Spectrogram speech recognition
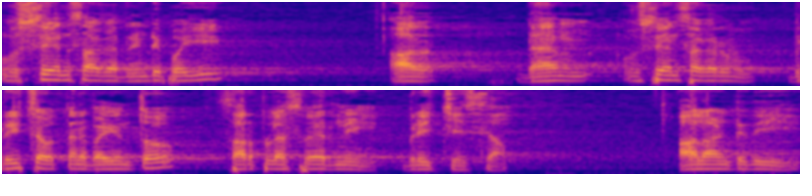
హుస్సేన్ సాగర్ నిండిపోయి ఆ డ్యామ్ హుస్సేన్ సాగర్ బ్రీచ్ అవుతున్న భయంతో సర్ప్లస్ వేర్ని బ్రీచ్ చేశాం. అలాంటిది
